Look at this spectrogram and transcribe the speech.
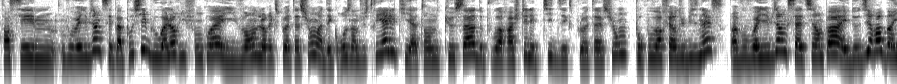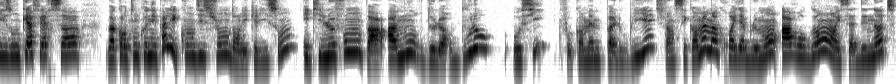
Enfin, c'est, vous voyez bien que c'est pas possible. Ou alors ils font quoi? Ils vendent leur exploitation à des gros industriels qui attendent que ça, de pouvoir racheter les petites exploitations pour pouvoir faire du business. Enfin, vous voyez bien que ça tient pas. Et de dire ah ben ils ont qu'à faire ça bah, quand on connaît pas les conditions dans lesquelles ils sont et qu'ils le font par amour de leur boulot aussi, faut quand même pas l'oublier. C'est quand même incroyablement arrogant et ça dénote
